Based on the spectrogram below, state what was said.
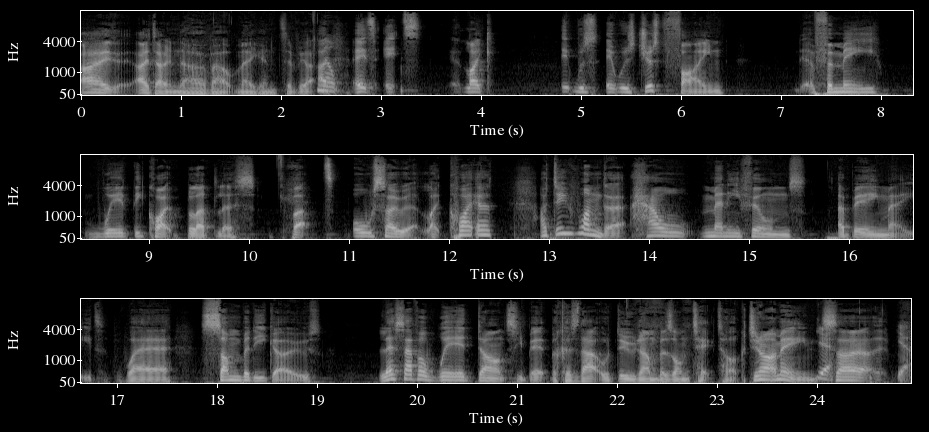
I, I don't know about Megan to be honest. No. It's, it's like, it was, it was just fine for me. Weirdly, quite bloodless, but also like quite a. I do wonder how many films are being made where somebody goes, "Let's have a weird dancey bit because that will do numbers on TikTok." Do you know what I mean? Yeah. So Yeah.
